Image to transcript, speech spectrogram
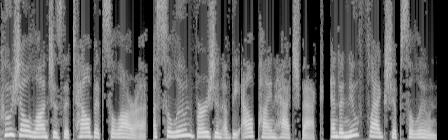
Peugeot launches the Talbot Solara, a saloon version of the Alpine hatchback, and a new flagship saloon,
